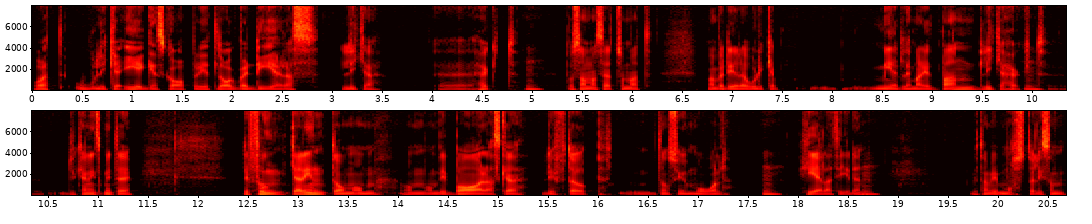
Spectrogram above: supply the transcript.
Och att olika egenskaper i ett lag värderas lika eh, högt. Mm. På samma sätt som att man värderar olika medlemmar i ett band lika högt. Mm. Du kan liksom inte, det funkar inte om, om, om, om vi bara ska lyfta upp de som gör mål mm. hela tiden. Mm. Utan vi måste liksom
